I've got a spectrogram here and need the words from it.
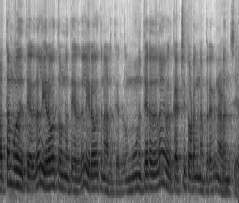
பத்தொன்பது தேர்தல் இருபத்தொன்னு தேர்தல் இருபத்தி நாலு தேர்தல். மூணு தேர்தலாம் இவர் கட்சி தொடங்கின பிறகு நடந்துச்சு.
